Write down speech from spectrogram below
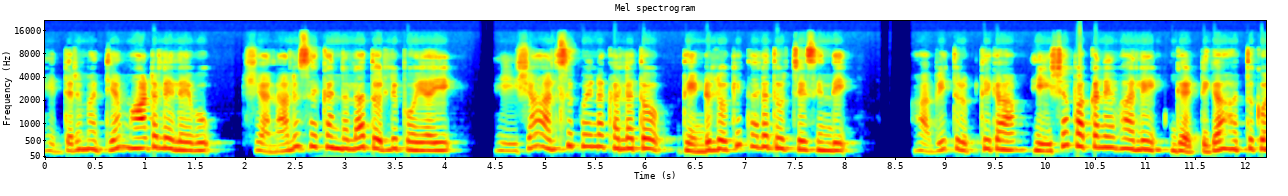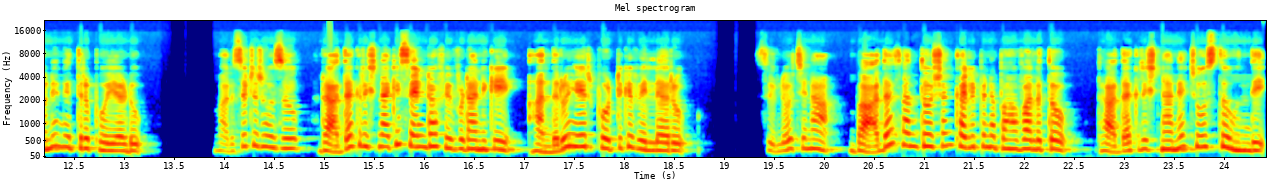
ఇద్దరి మధ్య మాటలే లేవు. క్షణాలు సెకండ్లలా దొర్లిపోయాయి ఈషా అలసిపోయిన కళ్ళతో దిండులోకి తల దూర్చేసింది. అభి తృప్తిగా ఈషా పక్కనే వాలి. గట్టిగా హత్తుకొని నిద్రపోయాడు. మరుసటి రోజు రాధాకృష్ణకి సెండ్ ఆఫ్ ఇవ్వడానికి అందరూ ఎయిర్పోర్ట్కి వెళ్ళారు. సులోచన బాధ సంతోషం కలిపిన భావాలతో రాధాకృష్ణనే చూస్తూ ఉంది.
